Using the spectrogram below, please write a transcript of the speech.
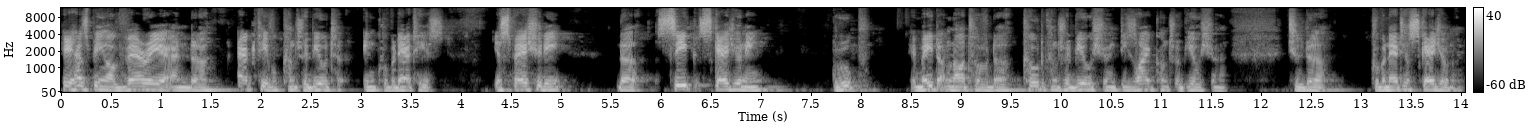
He has been a very and uh, active contributor in Kubernetes especially the SIG scheduling group. It made a lot of the code contribution, design contribution to the Kubernetes scheduler.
